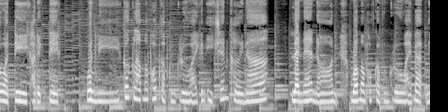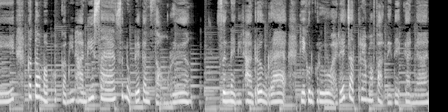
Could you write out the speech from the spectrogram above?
สวัสดีค่ะเด็กๆ วันนี้ก็กลับมาพบกับคุณครูไหวกันอีกเช่นเคยนะ และแน่นอนว่ามาพบกับคุณครูไหวแบบนี้ ก็ต้องมาพบกับนิทานที่แสนสนุกด้วยกันสองเรื่อง ซึ่งในนิทานเรื่องแรกที่คุณครูไหวได้จัดเตรียมมาฝากเด็กๆกันนั้น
